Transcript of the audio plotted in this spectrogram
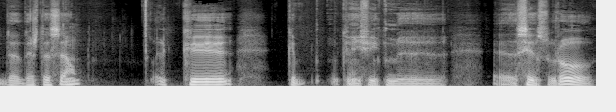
da, da estação, que, que, que, enfim, que me eh, censurou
